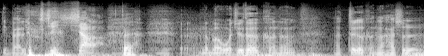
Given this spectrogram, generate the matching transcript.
一百六十斤以下啊。对呃那么我觉得可能，呃，这个可能还是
